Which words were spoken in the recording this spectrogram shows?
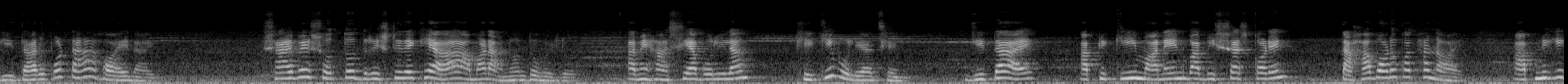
গীতার উপর তাহা হয় নাই। সাহেবের সত্য দৃষ্টি দেখিয়া আমার আনন্দ হইল। আমি হাসিয়া বলিলাম, ঠিকই বলিয়াছেন। গীতায় আপনি কি মানেন বা বিশ্বাস করেন, তাহা বড় কথা নয়। আপনি কি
